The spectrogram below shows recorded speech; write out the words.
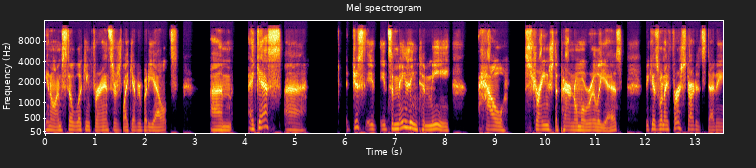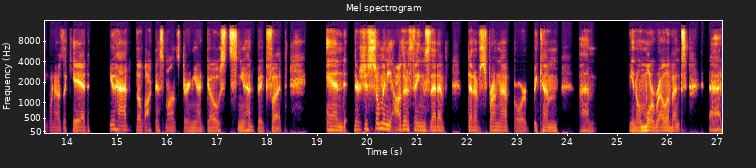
you know, I'm still looking for answers like everybody else. Um, I guess uh, just it, it's amazing to me how strange the paranormal really is. Because when I first started studying when I was a kid, you had the Loch Ness monster and you had ghosts and you had Bigfoot. And there's just so many other things that have that have sprung up or become, um, you know, more relevant, uh,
